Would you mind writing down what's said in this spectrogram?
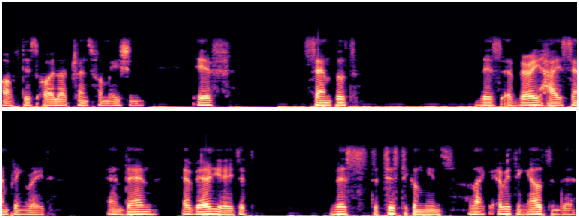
of this Euler transformation, if sampled with a very high sampling rate. And then evaluated with statistical means like everything else in the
